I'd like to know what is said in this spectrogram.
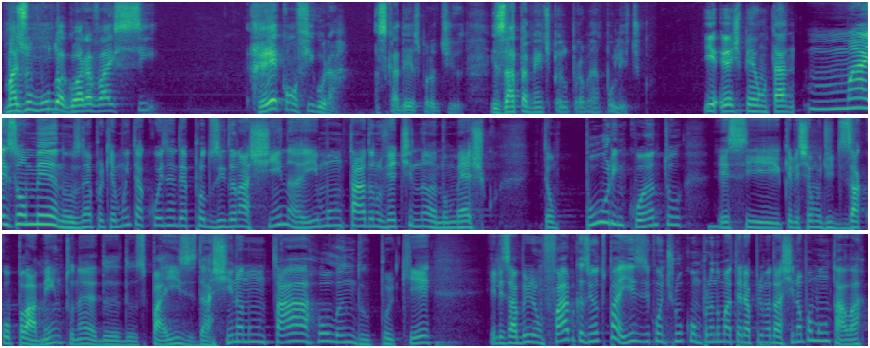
Mas o mundo agora vai se reconfigurar as cadeias produtivas, exatamente pelo problema político. E eu ia te perguntar. Mais ou menos, né? Porque muita coisa ainda é produzida na China e montada no Vietnã, no México. Então, por enquanto, esse que eles chamam de desacoplamento né, do, dos países da China não está rolando, porque eles abriram fábricas em outros países e continuam comprando matéria-prima da China para montar lá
